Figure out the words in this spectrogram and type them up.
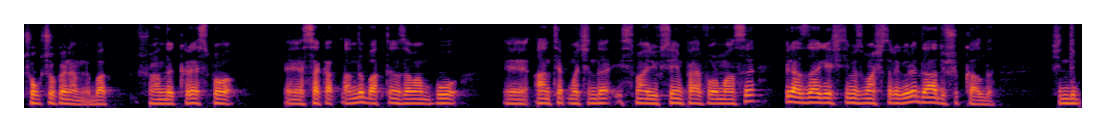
çok çok önemli. Bak şu anda Crespo e, sakatlandı. Baktığın zaman bu e, Antep maçında İsmail Yüksek'in performansı biraz daha geçtiğimiz maçlara göre daha düşük kaldı. Şimdi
